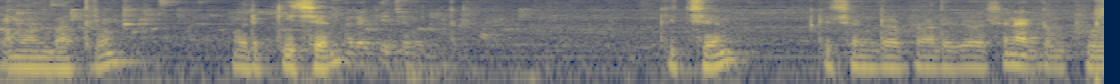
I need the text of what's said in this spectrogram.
common bathroom ওটা কিচেন কিচেন কিচেন কিচেনটা আপনারা দেখতে পাচ্ছেন একদম ফুল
